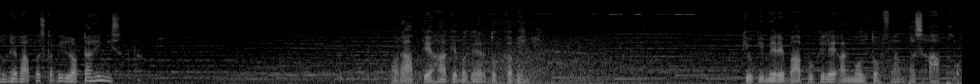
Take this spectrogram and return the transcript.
मैं उन्हें वापस कभी लौटा ही नहीं सकता। और आपके यहाँ के बगैर तो कभी नहीं। क्योंकि मेरे बापू के लिए अनमोल तोहफा बस आप हो।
